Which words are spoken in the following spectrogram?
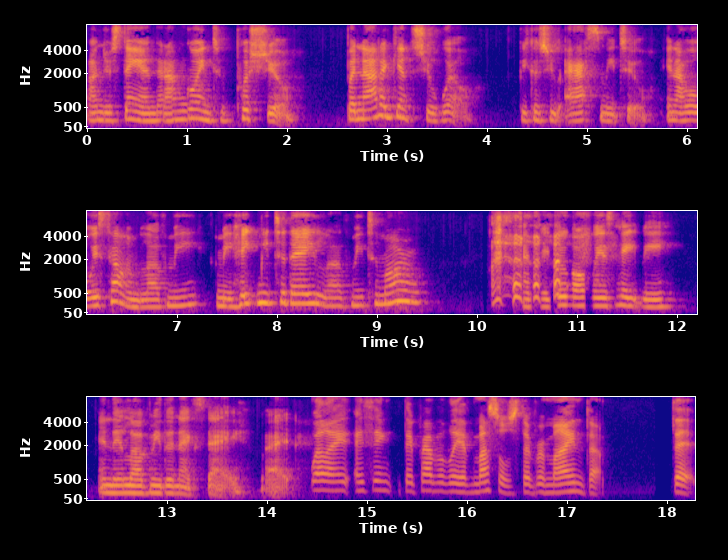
understand that I'm going to push you, but not against your will because you asked me to. And I always tell them, love me. I mean, hate me today, love me tomorrow. and they do always hate me and they love me the next day. But well, I, I think they probably have muscles that remind them that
